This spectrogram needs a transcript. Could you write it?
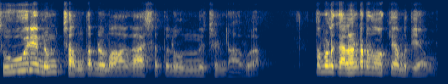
സൂര്യനും ചന്ദ്രനും ആകാശത്തിൽ ഒന്നിച്ചുണ്ടാവുക. നമ്മൾ കലണ്ടർ നോക്കിയാൽ മതിയാവും.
